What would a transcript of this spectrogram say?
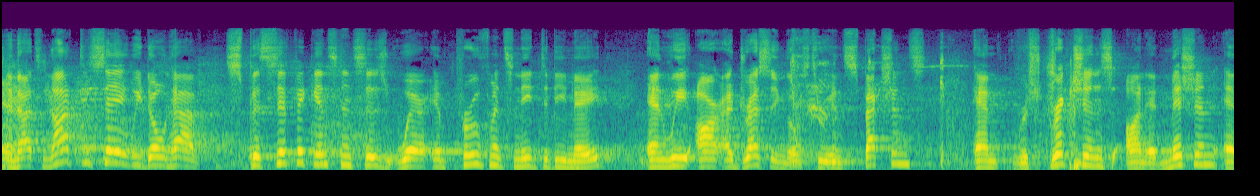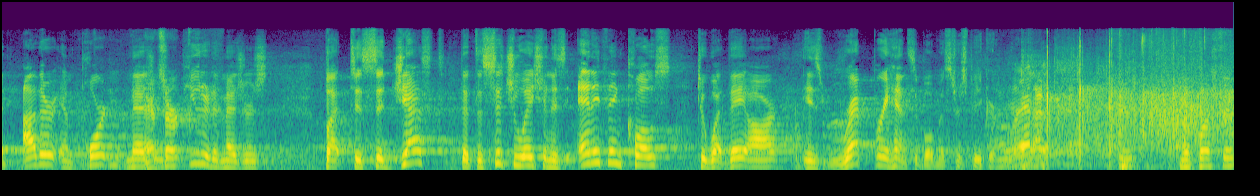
and that's not to say we don't have specific instances where improvements need to be made, and we are addressing those through inspections and restrictions on admission and other important measures, Answer. punitive measures. But to suggest that the situation is anything close to what they are is reprehensible, Mr. Speaker. New question,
